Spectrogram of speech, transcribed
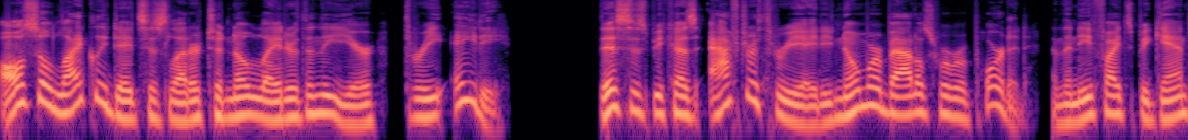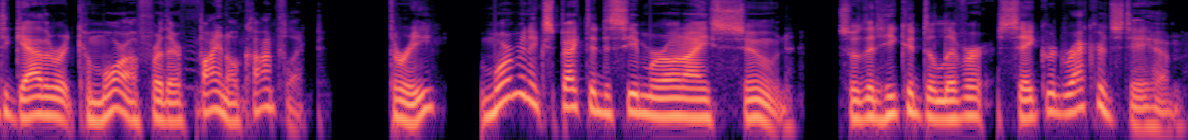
also likely dates his letter to no later than the year 380. This is because after 380, no more battles were reported, and the Nephites began to gather at Cumorah for their final conflict. 3. Mormon expected to see Moroni soon, so that he could deliver sacred records to him.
